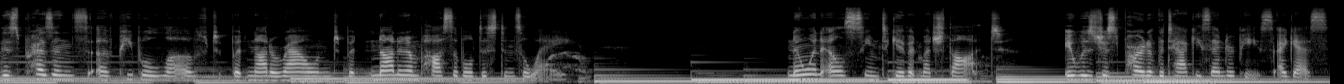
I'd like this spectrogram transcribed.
this presence of people loved but not around, but not an impossible distance away. No one else seemed to give it much thought. It was just part of the tacky centerpiece, I guess,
